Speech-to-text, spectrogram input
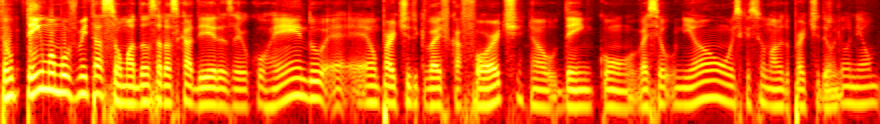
Então tem uma movimentação, uma dança das cadeiras aí ocorrendo. É, é um partido que vai ficar forte. Né? O DEM com. Vai ser União, esqueci o nome do partido. Acho é União,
